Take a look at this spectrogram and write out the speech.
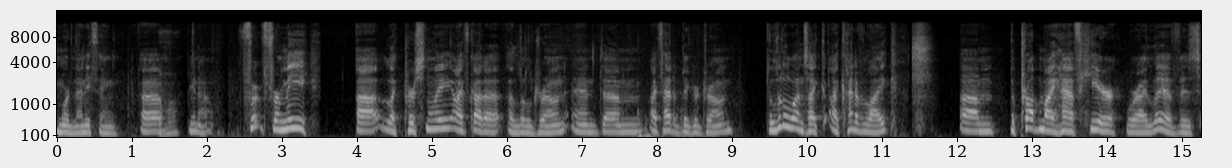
more than anything. Uh, Uh-huh. You know, for, for me, uh, like personally, I've got a, a little drone and um, I've had a bigger drone. The little ones I, I kind of like. Um, the problem I have here where I live is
